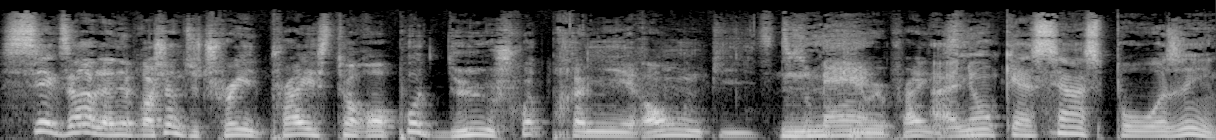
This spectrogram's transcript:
si, exemple, l'année prochaine, tu trade Price, t'auras pas deux choix de premier round, puis tu Mais Price. une autre question à se poser.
